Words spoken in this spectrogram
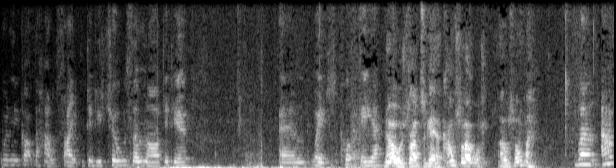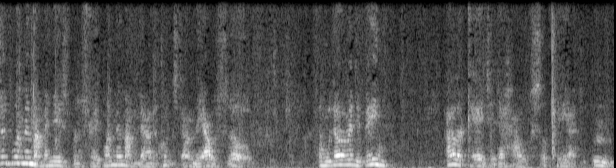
When you got the house, like, did you choose them or did you, um, well, you just put here? No, I was glad to get a council house, house weren't we? Well, I lived with my mum in Eastbourne Street. When my mum died, I couldn't stand the house, so. And we'd already been allocated a house up here. Mm.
